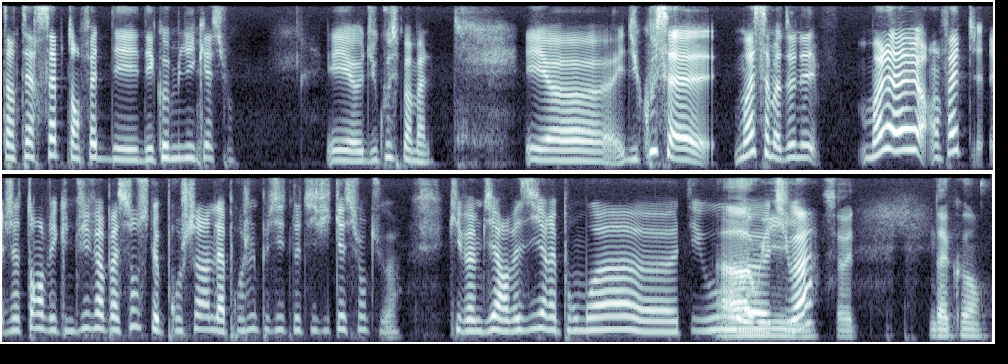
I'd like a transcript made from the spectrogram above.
T'interceptes en fait des, des communications. Et euh, du coup, c'est pas mal. Et, euh, et du coup, ça, moi, ça m'a donné. Moi, là, en fait, j'attends avec une vive impatience le prochain, la prochaine petite notification, tu vois, qui va me dire, vas-y, réponds-moi, euh, t'es où, Ah euh, oui, tu vois. ça va être- D'accord.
